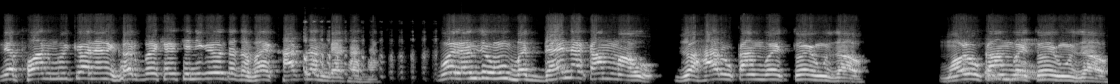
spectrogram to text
મેં ફોન મૂક્યો ને એને ઘર પર ખેરથી નીકળ્યો તો ભાઈ ખાટલામાં બેઠા હતા. બોલ અંજુ હું બધાયના કામમાં આવું. જો સારું કામ હોય તોય હું જાઉં. મોડું કામ હોય તોય હું જાઉં.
